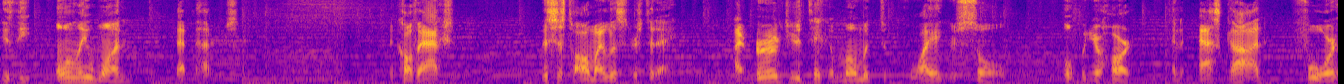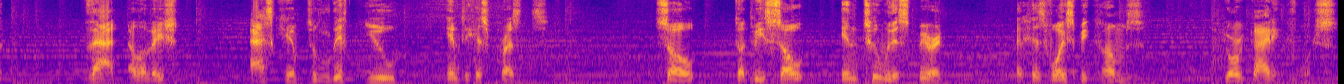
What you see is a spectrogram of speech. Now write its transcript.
is the only one that matters. And call to action this is to all my listeners today. I urge you to take a moment to quiet your soul, open your heart, and ask God for that elevation. Ask Him to lift you into His presence. So, to be so in tune with His Spirit that His voice becomes your guiding force.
